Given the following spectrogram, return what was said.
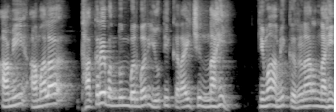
आम्ही आम्हाला ठाकरे बंधूंबरोबर युती करायची नाही किंवा आम्ही करणार नाही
